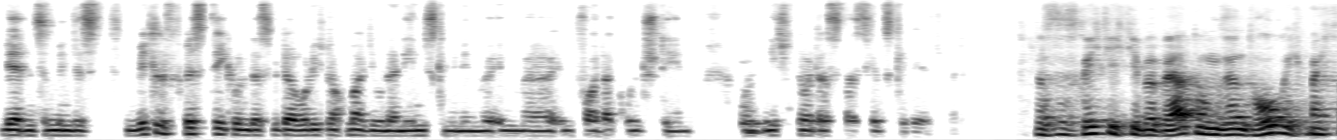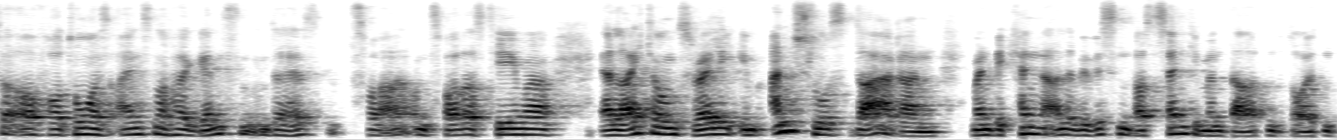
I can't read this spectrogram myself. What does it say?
werden zumindest mittelfristig, und das wiederhole ich nochmal, die Unternehmensgewinne im, im, äh, im Vordergrund stehen und nicht nur das, was jetzt gewählt wird. Das ist richtig, die Bewertungen sind hoch. Ich möchte auch Frau Thomas eins noch ergänzen, und, zwar, und zwar das Thema Erleichterungsrallye im Anschluss daran. Ich meine, wir kennen alle, wir wissen, was Sentimentdaten bedeuten.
